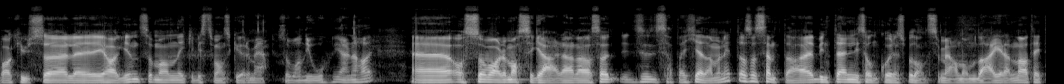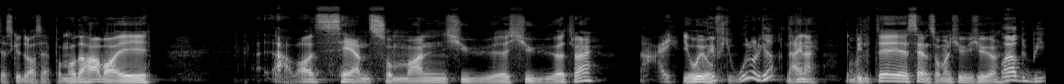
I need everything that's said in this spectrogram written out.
bak huset eller i hagen som han ikke visste hva han skulle gjøre med. Som han jo gjerne har. Eh, og så var det masse greier der. Og Så, så satt jeg og kjeda meg litt, og så sendte jeg, begynte jeg en litt sånn korrespondanse med han om det her greiene. Og tenkte jeg skulle dra og se på den. Og det her var i det her var sensommeren 2020, tror jeg. Nei, Jo, jo. i fjor, var det ikke det? Nei, nei. Det begynte i sensommeren 2020. Å ja, du, begy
